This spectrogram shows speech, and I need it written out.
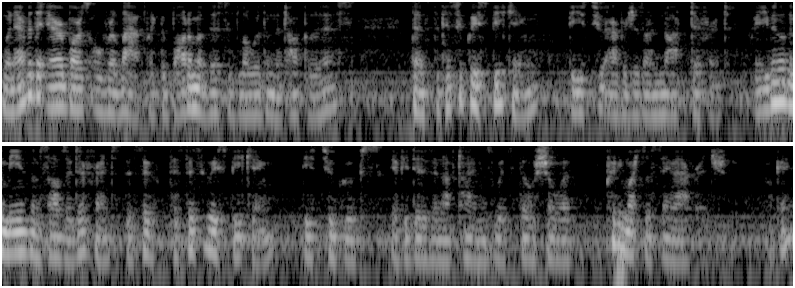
whenever the error bars overlap, like the bottom of this is lower than the top of this, then statistically speaking, these two averages are not different. Okay, even though the means themselves are different, statistically speaking, these two groups, if you did it enough times, would still show a pretty much the same average. Okay?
